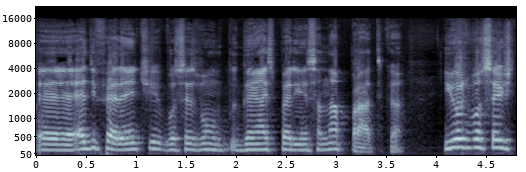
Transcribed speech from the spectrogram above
é, é diferente, vocês vão ganhar experiência na prática. E hoje vocês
